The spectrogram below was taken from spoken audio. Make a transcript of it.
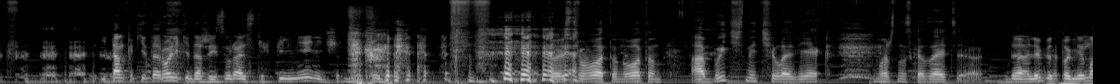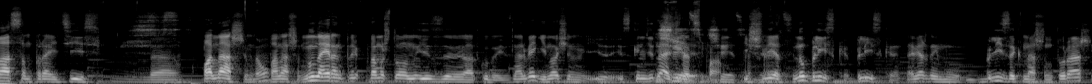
И там какие-то ролики даже из уральских пельменей, что-то такое. То есть вот он, вот он, обычный человек, можно сказать. Да, любит по мимасам пройтись. Да. По нашим, ну? по нашим. Ну, наверное, потому что он из э, откуда? Из Норвегии, но очень из, из Скандинавии. Из Швеции. Швеции, из Швеции. Ну, близко, близко. Наверное, ему близок наш антураж.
